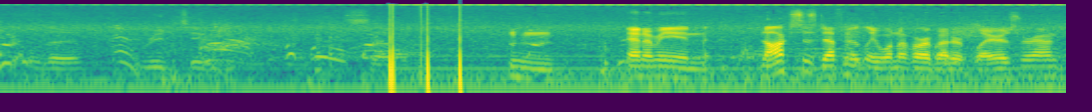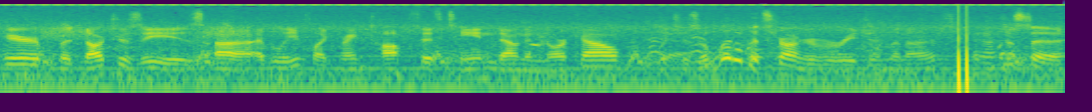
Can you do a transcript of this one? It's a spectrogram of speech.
with a rude too. So. hmm And I mean, Nox is definitely one of our better players around here, but Dr. Z is, uh, I believe, like ranked top 15 down in NorCal, which is a little bit stronger of a region than ours. You know, just a,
